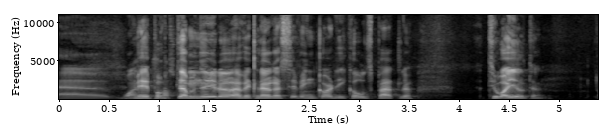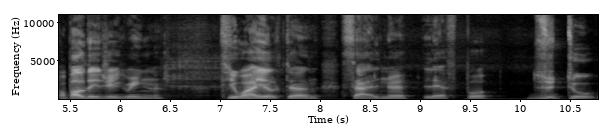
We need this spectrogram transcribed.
Euh, Mais pour que terminer là, avec le receiving core des Colts, Pat, là, T.Y. Hilton. On parle des J. Green. T.Y. Hilton, ça ne lève pas du tout.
